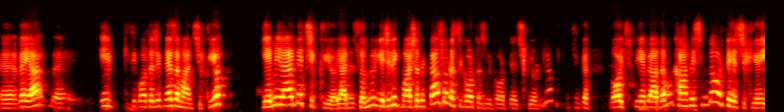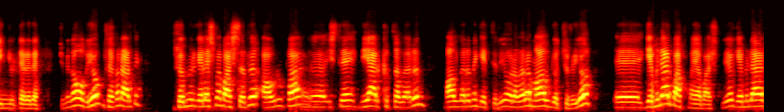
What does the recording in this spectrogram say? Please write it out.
e, veya e, ilk sigortacılık ne zaman çıkıyor? Gemilerde çıkıyor. Yani sömürgecilik başladıktan sonra sigortacılık ortaya çıkıyor biliyor musun? Çünkü Lloyds diye bir adamın kahvesinde ortaya çıkıyor İngiltere'de. Çünkü ne oluyor? Bu sefer artık sömürgeleşme başladı. Avrupa e, işte diğer kıtaların mallarını getiriyor, oralara mal götürüyor e, gemiler batmaya başlıyor. Gemiler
